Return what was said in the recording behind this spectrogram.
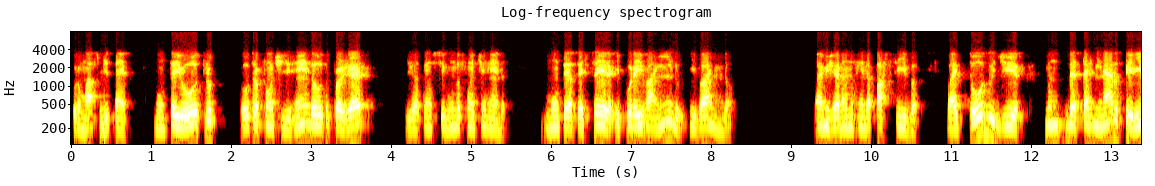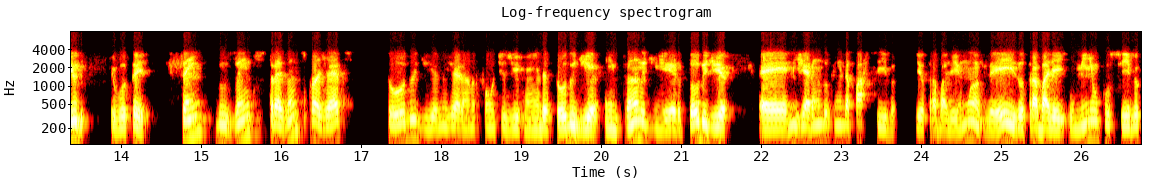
por um máximo de tempo. Montei outro, outra fonte de renda, outro projeto, já tenho segunda fonte de renda. Montei a terceira e por aí vai indo e vai indo. Vai me gerando renda passiva. Vai todo dia, num determinado período, eu vou ter 100, 200, 300 projetos todo dia me gerando fontes de renda, todo dia entrando dinheiro, todo dia é, me gerando renda passiva. E eu trabalhei uma vez, eu trabalhei o mínimo possível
